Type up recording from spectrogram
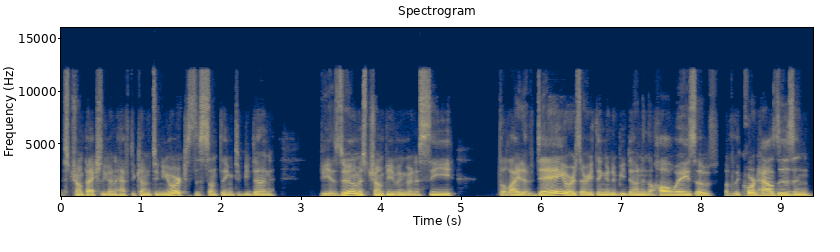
Is Trump actually going to have to come to New York? Is this something to be done via Zoom? Is Trump even going to see the light of day, or is everything going to be done in the hallways of, of the courthouses and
